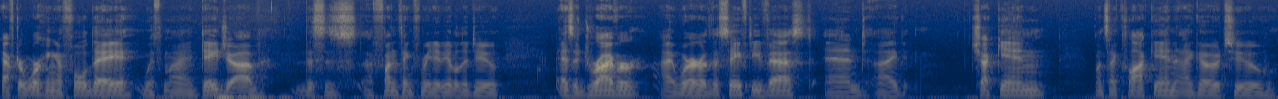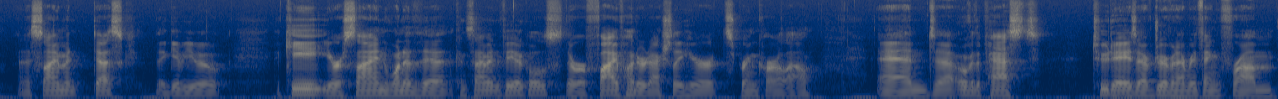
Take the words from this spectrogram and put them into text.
after working a full day with my day job, this is a fun thing for me to be able to do. As a driver, I wear the safety vest and I check in. Once I clock in, I go to an assignment desk. They give you a key. You're assigned one of the consignment vehicles. There were 500 actually here at Spring Carlisle. And uh, over the past two days, I've driven everything from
